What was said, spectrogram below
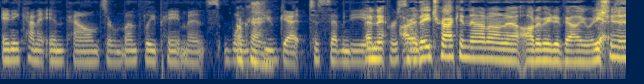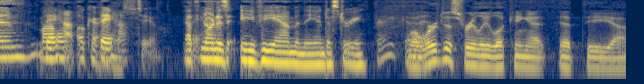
any kind of impounds or monthly payments once Okay. you get to seventy and eight percent. are they tracking that on an automated valuation Yes, model? They have, okay. They have to. That's known as AVM in the industry. Very good. Well, we're just really looking at, at the uh,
